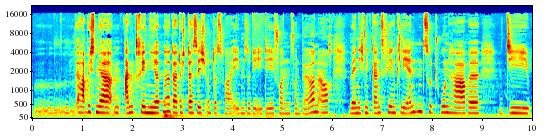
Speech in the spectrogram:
Habe ich es mir antrainiert, ne? dadurch, dass ich, und das war eben so die Idee von, von Burn auch, wenn ich mit ganz vielen Klienten zu tun habe, die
